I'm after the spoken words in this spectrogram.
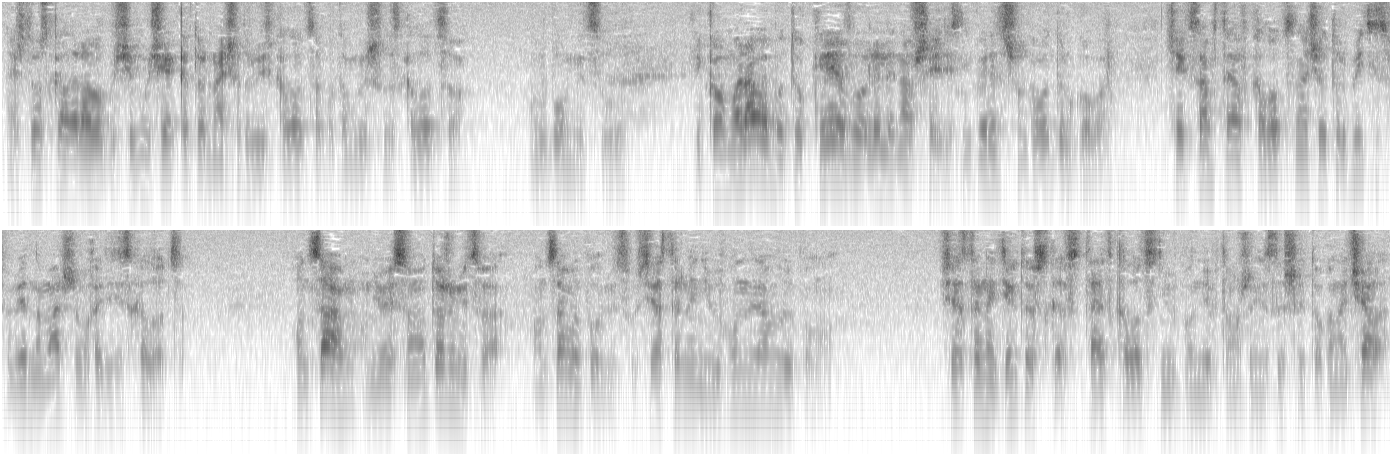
Значит, что сказал Раба, почему человек, который начал трубить в колодца, а потом вышел из колодца, выпал мецу. И кома Раба бутуке волели навше. Здесь не говорится, что он кого-то другого. Человек сам стоял в колодце, начал трубить и с победным маршем выходить из колодца. Он сам, у него есть самого тоже мецва, он сам выполнил мецву. Все остальные не выполнили, а он выполнил. Все остальные, те, кто стоят в колодце, не выполнили, потому что не слышали только начало.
